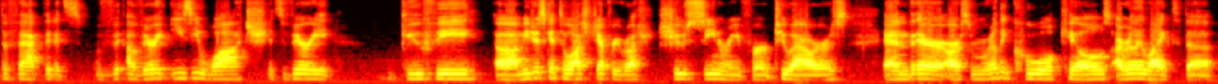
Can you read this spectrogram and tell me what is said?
the fact that it's v- a very easy watch. It's very goofy. Um, you just get to watch Geoffrey Rush choose scenery for two hours, and there are some really cool kills. I really liked the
